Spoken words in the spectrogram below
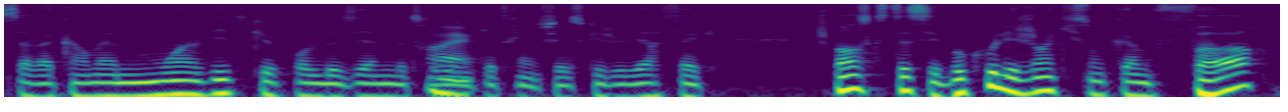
ça va quand même moins vite que pour le deuxième, le troisième, le quatrième. Tu ce que je veux dire? Fait que je pense que c'est beaucoup les gens qui sont comme forts,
